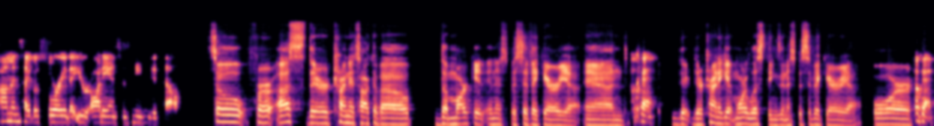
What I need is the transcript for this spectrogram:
common type of story that your audience is needing to tell? So for us, they're trying to talk about the market in a specific area and okay. they're, they're trying to get more listings in a specific area. Or okay.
